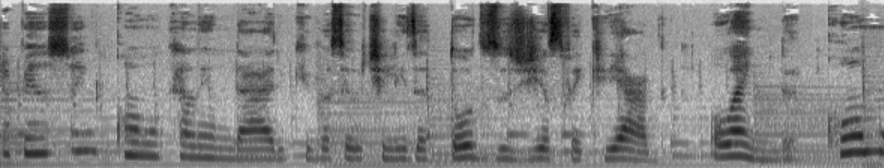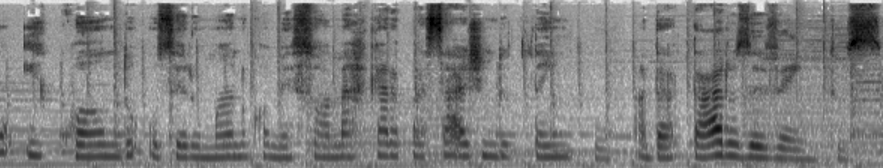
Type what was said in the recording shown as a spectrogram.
Já pensou em como o calendário que você utiliza todos os dias foi criado? Ou ainda, como e quando o ser humano começou a marcar a passagem do tempo, a datar os eventos?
